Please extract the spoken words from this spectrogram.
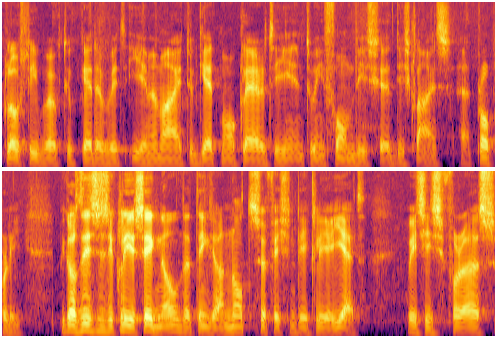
closely work together with EMMI to get more clarity and to inform these, uh, these clients uh, properly. Because this is a clear signal that things are not sufficiently clear yet which is for us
